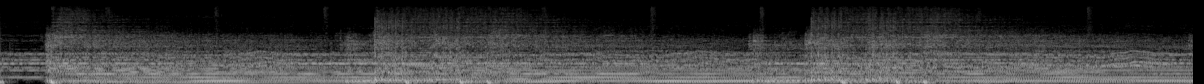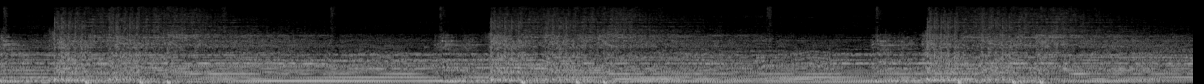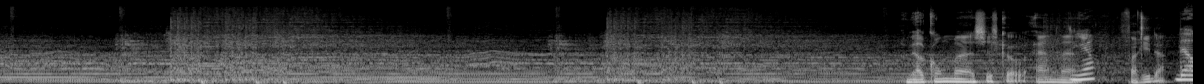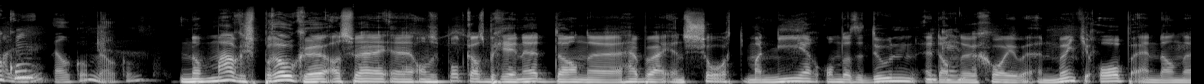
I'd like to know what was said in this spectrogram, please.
Welkom uh, Cisco en uh, ja. Farida. Welkom. Hallo, welkom, welkom. Normaal gesproken, als wij uh, onze podcast beginnen, dan hebben wij een soort manier om dat te doen. Okay. Dan gooien we een muntje op en dan...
